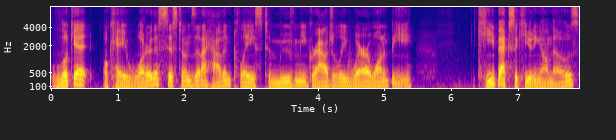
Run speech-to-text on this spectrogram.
Look at okay, what are the systems that I have in place to move me gradually where I want to be? Keep executing on those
